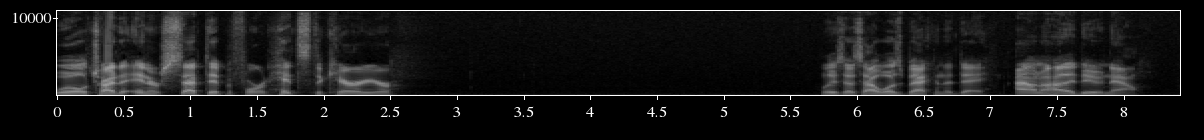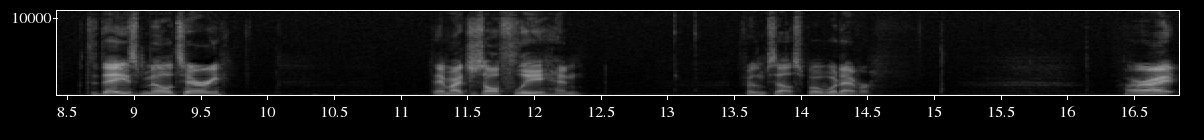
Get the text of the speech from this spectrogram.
will try to intercept it before it hits the carrier. At least that's how it was back in the day. I don't know how they do it now. Today's military, they might just all flee and for themselves, but whatever. All right,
